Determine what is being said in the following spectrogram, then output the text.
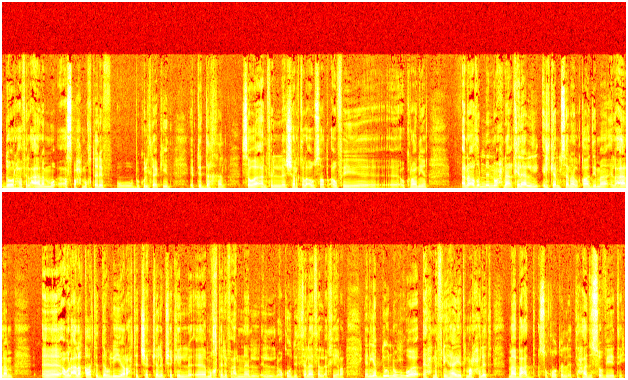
دورها في العالم أصبح مختلف وبكل تأكيد بتتدخل سواء في الشرق الأوسط أو في آه، أوكرانيا. أنا أظن إنه إحنا خلال الكم سنة القادمة العالم آه، أو العلاقات الدولية راح تتشكل بشكل آه، مختلف عن العقود الثلاثة الأخيرة. يعني يبدو إنه هو إحنا في نهاية مرحلة ما بعد سقوط الاتحاد السوفيتي.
